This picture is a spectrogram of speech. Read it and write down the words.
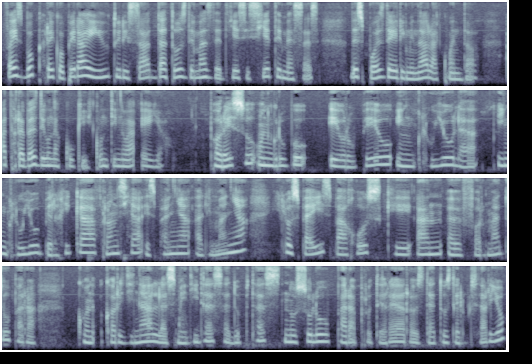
Facebook recopila y utiliza datos de más de 17 meses después de eliminar la cuenta a través de una cookie, continúa ella. Por eso, un grupo europeo incluyó, la, incluyó Bélgica, Francia, España, Alemania y los Países Bajos que han eh, formado para coordinar las medidas adoptadas no solo para proteger los datos del usuario,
